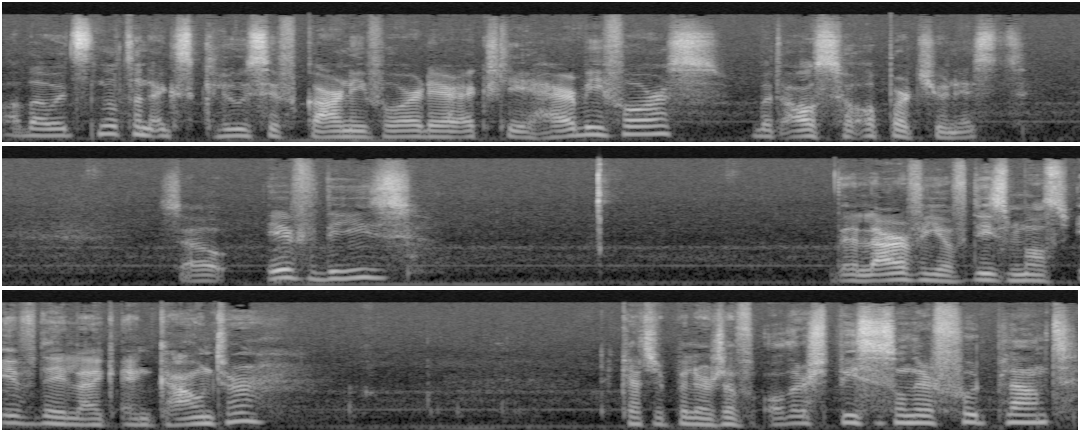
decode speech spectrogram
Although it's not an exclusive carnivore, they're actually herbivores, but also opportunists. So if these, the larvae of these moths, if they like encounter caterpillars of other species on their food plant,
